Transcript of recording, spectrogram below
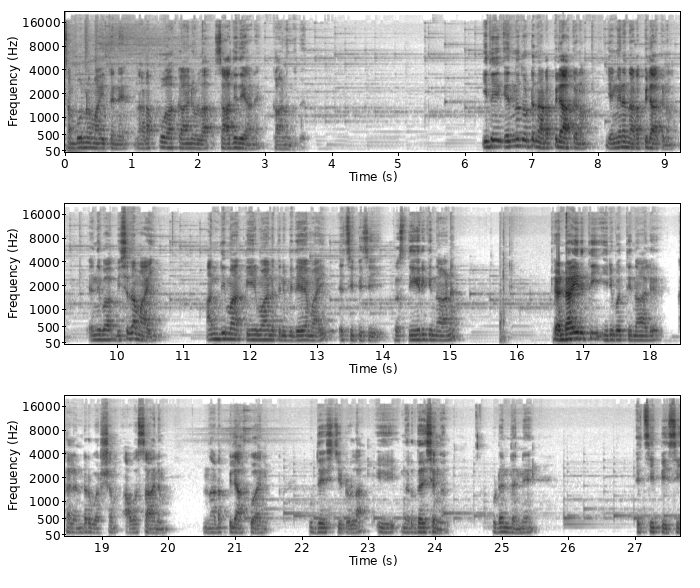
സമ്പൂർണമായി തന്നെ നടപ്പാക്കാനുള്ള സാധ്യതയാണ് കാണുന്നത്. ഇത് എന്ന് തൊട്ട് നടപ്പിലാക്കണം എങ്ങനെ നടപ്പിലാക്കണം എന്നിവ വിശദമായി അന്തിമ തീരുമാനത്തിന് വിധേയമായി എസ് സി പി സി പ്രസിദ്ധീകരിക്കുന്നതാണ്. രണ്ടായിരത്തി ഇരുപത്തിനാല് കലണ്ടർ വർഷം അവസാനം നടപ്പിലാക്കുവാൻ ഉദ്ദേശിച്ചിട്ടുള്ള ഈ നിർദ്ദേശങ്ങൾ ഉടൻ തന്നെ എച്ച് സി പി സി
